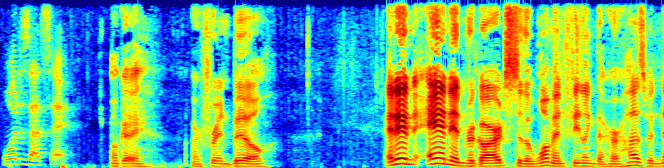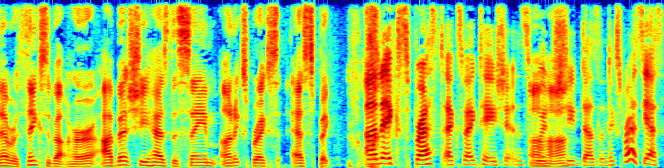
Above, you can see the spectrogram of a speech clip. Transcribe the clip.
What does that say? okay our friend bill and in and in regards to the woman feeling that her husband never thinks about her i bet she has the same unexpressed aspect Unexpressed expectations, Uh-huh. which she doesn't express. Yes.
